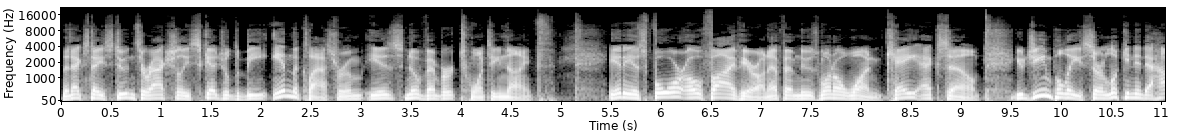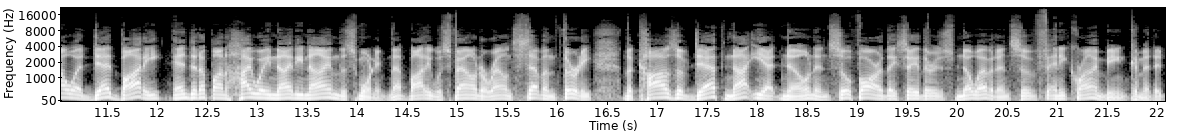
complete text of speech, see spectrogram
The next day students are actually scheduled to be in the classroom is November 29th. It is 4:05 here on FM News 101 KXL. Eugene police are looking into how a dead body ended up on Highway 99 this morning. That body was found around 7:30. The cause of death not yet known and so far they say there's no evidence of any crime being committed.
